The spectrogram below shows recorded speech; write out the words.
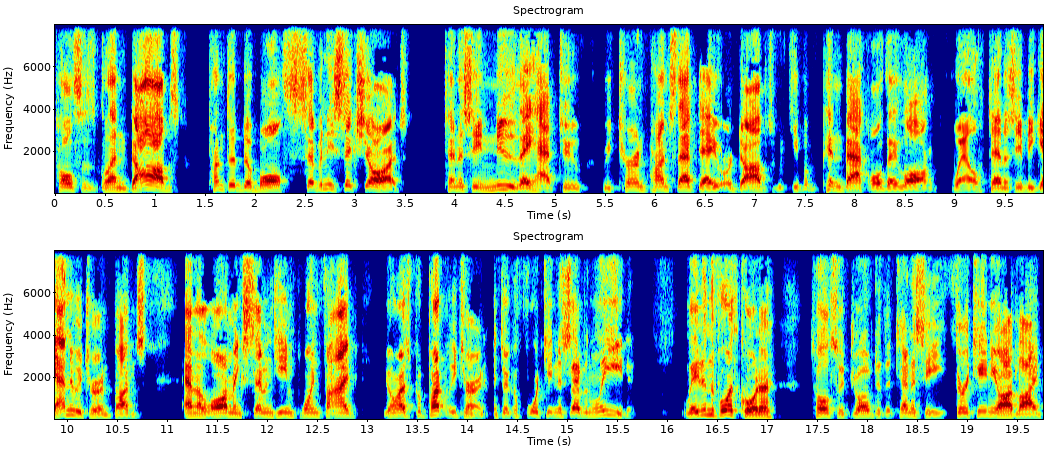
Tulsa's Glenn Dobbs punted the ball 76 yards. Tennessee knew they had to return punts that day or Dobbs would keep them pinned back all day long. Well, Tennessee began to return punts, an alarming 17.5 yards per punt return, and took a 14 7 lead. Late in the fourth quarter, Tulsa drove to the Tennessee 13 yard line,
